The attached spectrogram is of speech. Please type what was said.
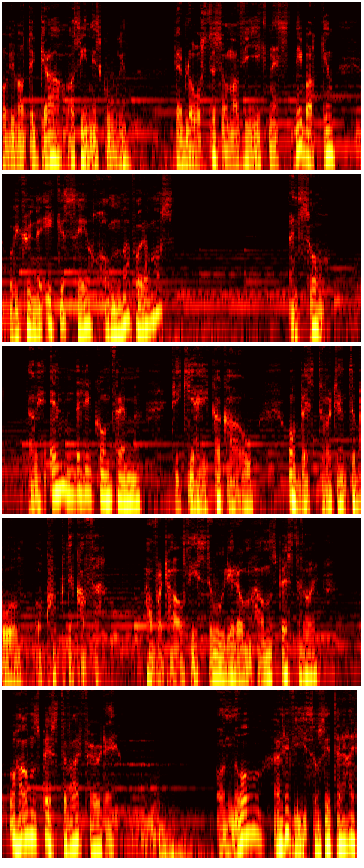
og vi måtte grave oss inn i skogen. Det blåste sånn at vi gikk nesten i bakken, og vi kunne ikke se hånda foran oss. Men så, da vi endelig kom frem, fikk jeg kakao, og bestefar tente bål og kokte kaffe. Han fortalte historier om hans bestefar, og hans bestefar før det. Og nå er det vi som sitter her.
